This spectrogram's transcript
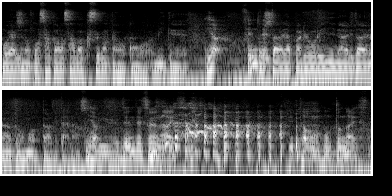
親父のこう魚さばく姿をこう見ていや全然。としたらやっぱ料理になりたいなと思ったみたいなそういう。全然そういうのないですね。多分本当にないですね。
